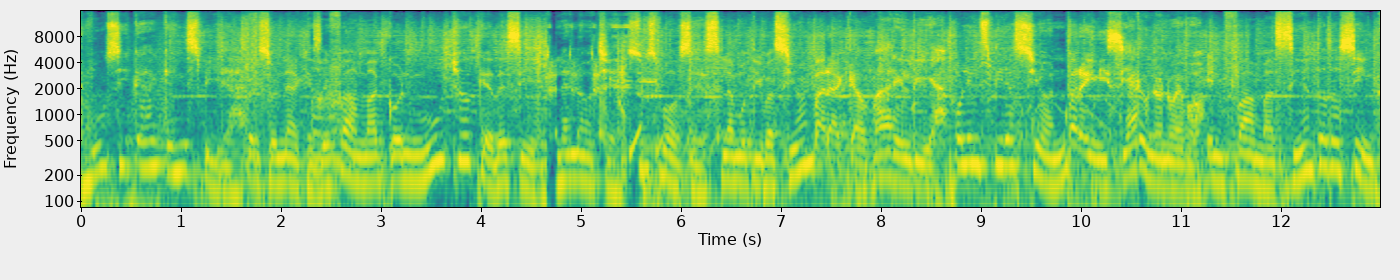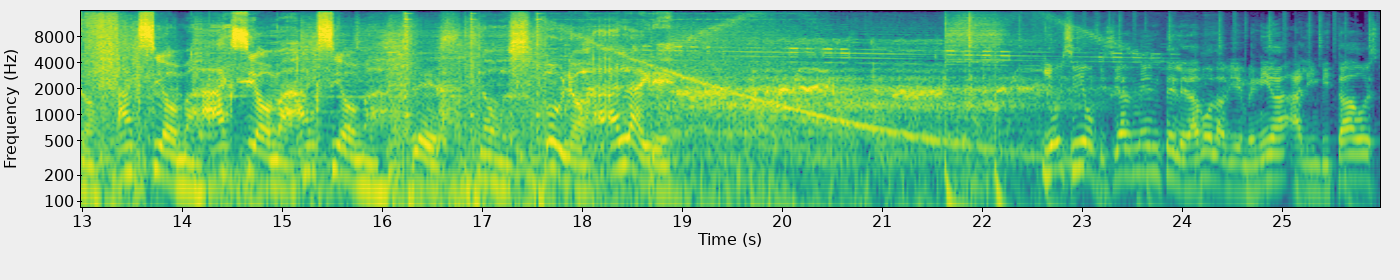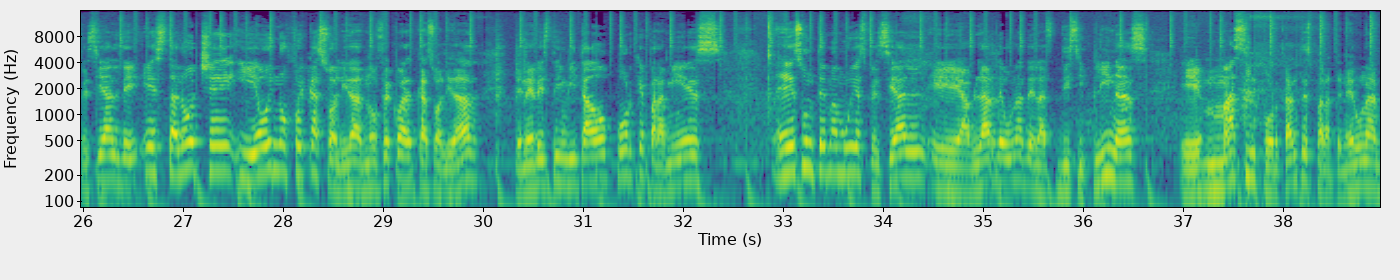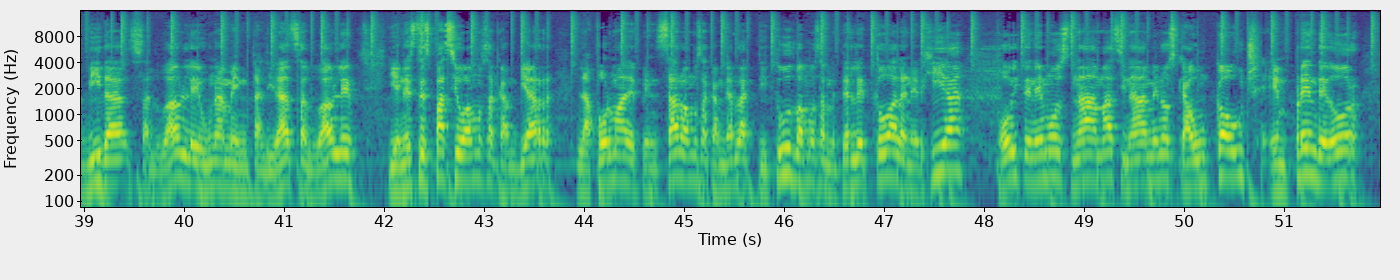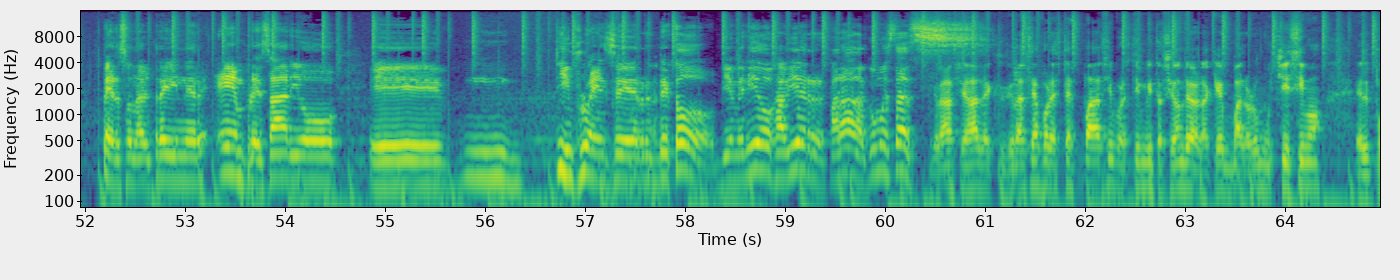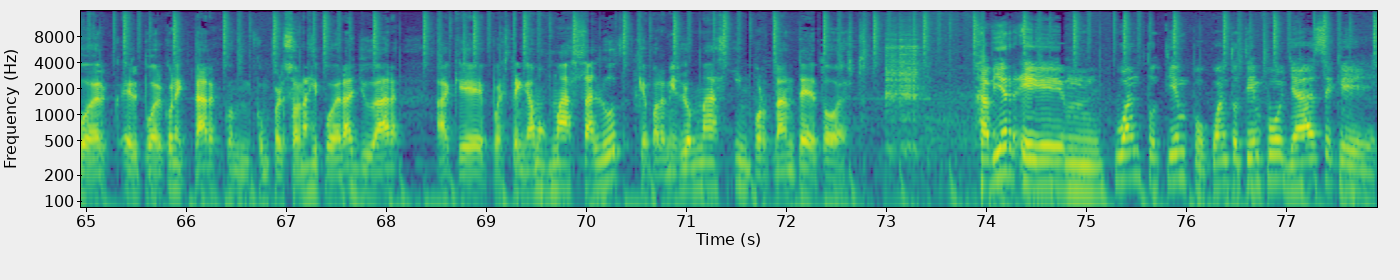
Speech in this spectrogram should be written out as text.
Música que inspira. Personajes de fama con mucho que decir. La noche, sus voces, la motivación para acabar el día o la inspiración para iniciar uno nuevo. En Fama 1025. Axioma. Axioma. Axioma. 3, 2, 1. Al aire. Y hoy sí, oficialmente le damos la bienvenida al invitado especial de esta noche. Y hoy no fue casualidad, no fue casualidad tener este invitado porque para mí es, es un tema muy especial eh, hablar de una de las disciplinas eh, más importantes para tener una vida saludable, una mentalidad saludable. Y en este espacio vamos a cambiar la forma de pensar, vamos a cambiar la actitud, vamos a meterle toda la energía. Hoy tenemos nada más y nada menos que a un coach, emprendedor, personal trainer, empresario, eh, mm, influencer, de todo. Bienvenido Javier Parada, ¿cómo estás? Gracias Alex, gracias por este espacio, por esta invitación. De verdad que valoro muchísimo el poder, el poder conectar con, con personas y poder ayudar a que pues tengamos más salud, que para mí es lo más importante de todo esto. Javier, eh, ¿cuánto tiempo, cuánto tiempo ya hace que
